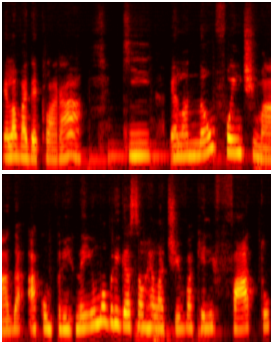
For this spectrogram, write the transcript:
Ela vai declarar que ela não foi intimada a cumprir nenhuma obrigação relativa àquele fato,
